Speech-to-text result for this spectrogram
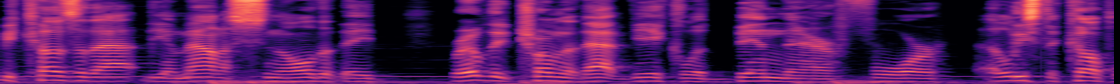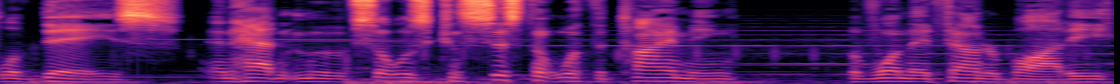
Because of that, the amount of snow that they were able to determine that that vehicle had been there for at least a couple of days and hadn't moved. So it was consistent with the timing of when they'd found her body.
